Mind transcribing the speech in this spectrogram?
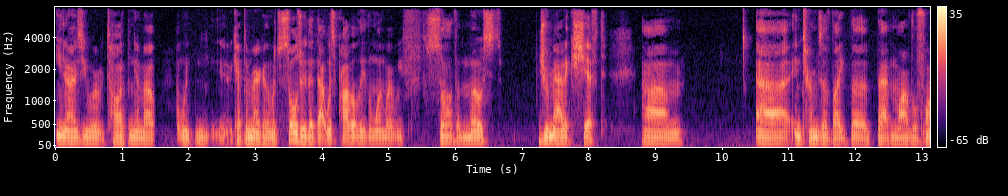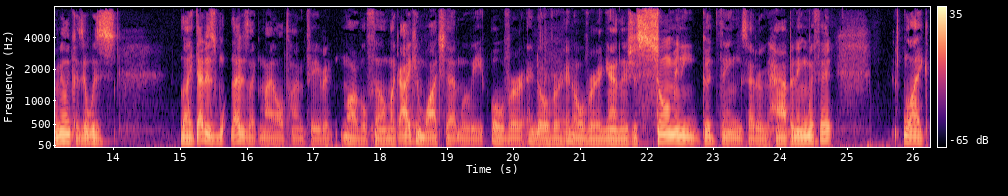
you know, as you were talking about when, you know, Captain America: The Winter Soldier, that that was probably the one where we f- saw the most dramatic shift. Um, uh, in terms of like the that Marvel formula because it was like that is that is like my all time favorite Marvel film. Like I can watch that movie over and over and over again. There's just so many good things that are happening with it. Like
